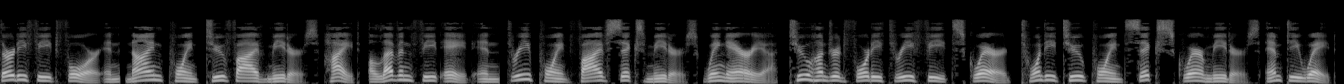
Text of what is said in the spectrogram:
30 feet 4 in 9.25 meters. Height 11 feet 8 in 3.56 meters. Wing area 243 feet squared 22.6 square meters. Empty weight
